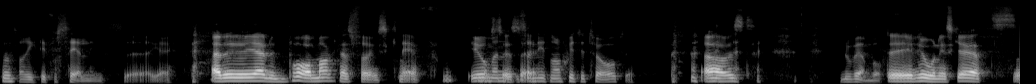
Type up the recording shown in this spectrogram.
Som en riktig försäljningsgrej. Ja, det är jävligt bra marknadsföringsknep. Jo men sen säga. 1972 också. Ja, visst. November. Det ironiska är att eh,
